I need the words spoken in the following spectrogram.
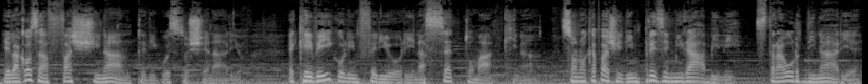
E la cosa affascinante di questo scenario è che i veicoli inferiori in assetto macchina sono capaci di imprese mirabili, straordinarie,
